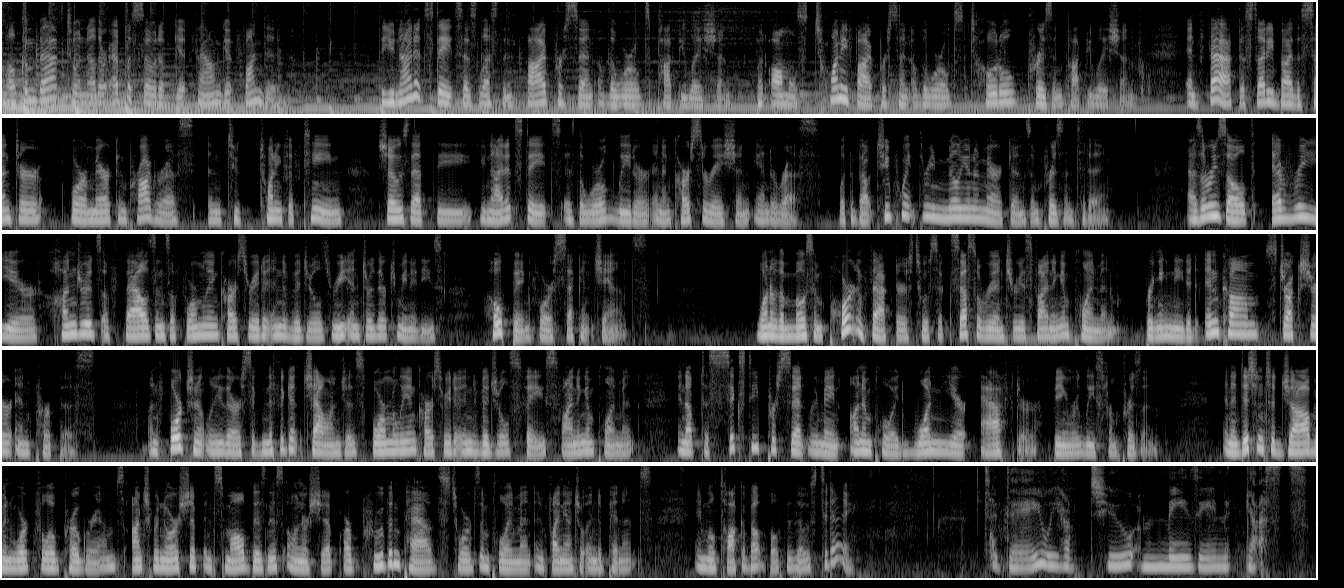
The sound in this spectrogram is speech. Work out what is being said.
Welcome back to another episode of Get Found, Get Funded. The United States has less than 5% of the world's population, but almost 25% of the world's total prison population. In fact, a study by the Center for American Progress in 2015 shows that the United States is the world leader in incarceration and arrests, with about 2.3 million Americans in prison today. As a result, every year, hundreds of thousands of formerly incarcerated individuals re enter their communities, hoping for a second chance. One of the most important factors to a successful reentry is finding employment, bringing needed income, structure, and purpose. Unfortunately, there are significant challenges formerly incarcerated individuals face finding employment, and up to 60% remain unemployed one year after being released from prison. In addition to job and workflow programs, entrepreneurship and small business ownership are proven paths towards employment and financial independence. And we'll talk about both of those today. Today, we have two amazing guests.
